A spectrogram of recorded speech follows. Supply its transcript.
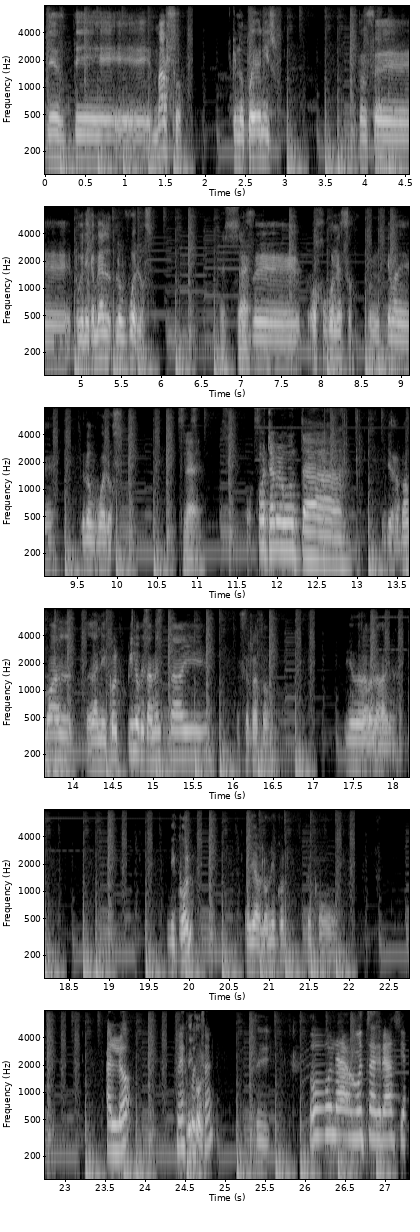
desde marzo, que no puede venir. Entonces, porque le cambian los vuelos. Exacto. Entonces, ojo con eso, con el tema de, de los vuelos. Claro. Otra pregunta. Ya, vamos a la Nicole Pino, que también está ahí hace rato pidiendo la palabra. ¿Nicole? Oye, habló Nicole. Como- ¿Aló? ¿Me Nicole. escuchan? Sí. Hola, muchas gracias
